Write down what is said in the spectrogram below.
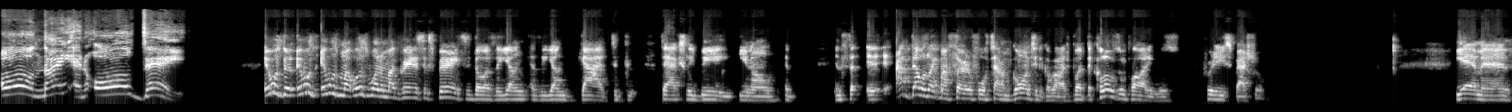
All night and all day. It was the it was it was my it was one of my greatest experiences though as a young as a young guy to to actually be you know it, it, it, I, that was like my third or fourth time going to the garage, but the closing party was pretty special. Yeah, man.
